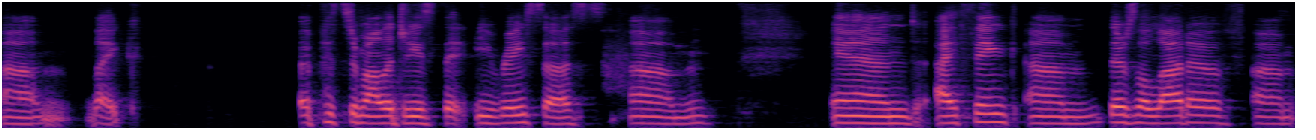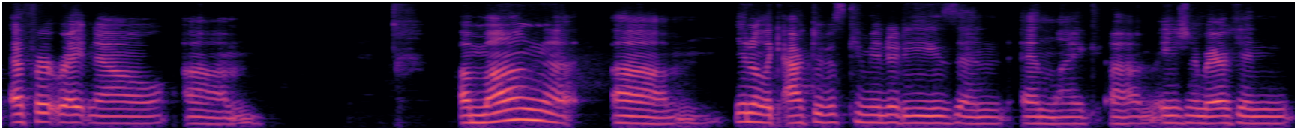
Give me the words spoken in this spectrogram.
um, like epistemologies that erase us. Um, and I think um, there's a lot of um, effort right now um, among um, you know like activist communities and and like Asian American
